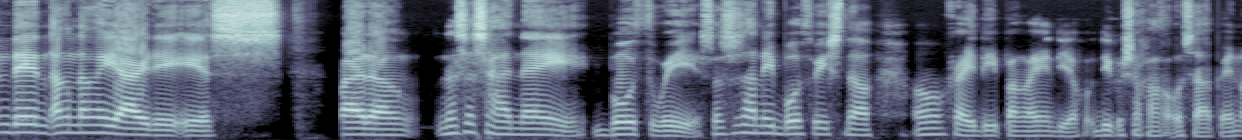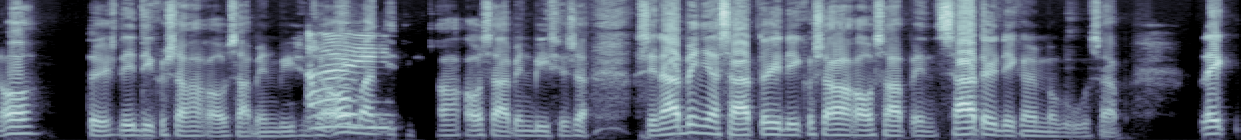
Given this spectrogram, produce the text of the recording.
And then, ang nangyayari is, parang, nasasanay both ways. Nasasanay both ways na, oh, Friday pa ngayon, di, ako, di ko siya kakausapin. Oh, Thursday, di ko siya kakausapin, busy siya. Oh, Ay. Monday, di ko siya kakausapin, busy siya. Sinabi niya, Saturday ko siya kakausapin, Saturday kami mag-uusap. Like,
